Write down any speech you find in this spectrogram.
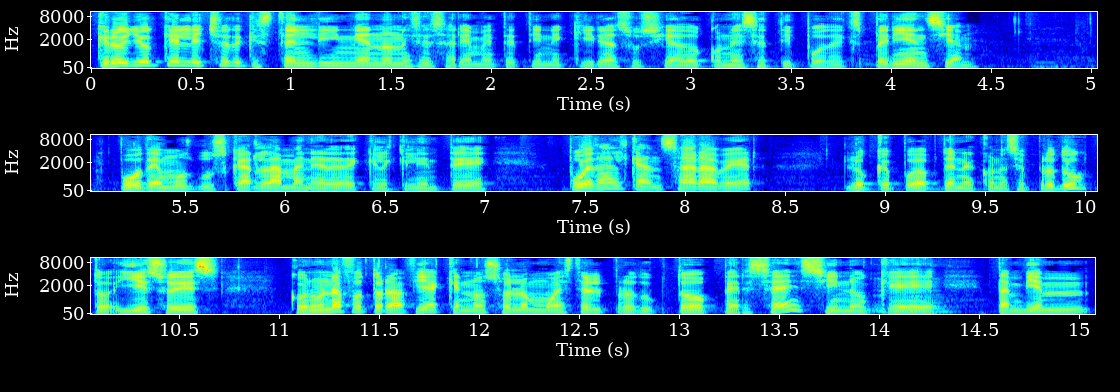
Creo yo que el hecho de que esté en línea no necesariamente tiene que ir asociado con ese tipo de experiencia. Podemos buscar la manera de que el cliente pueda alcanzar a ver lo que puede obtener con ese producto. Y eso es con una fotografía que no solo muestra el producto per se, sino que también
